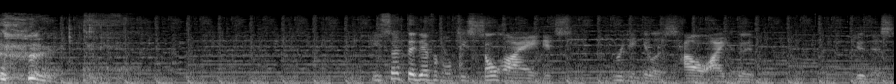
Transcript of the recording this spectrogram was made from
you set the difficulty so high, it's ridiculous how I could do this.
